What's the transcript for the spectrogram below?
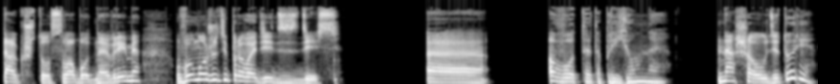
так что свободное время вы можете проводить здесь». «Э, вот это приемная. Наша аудитория?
